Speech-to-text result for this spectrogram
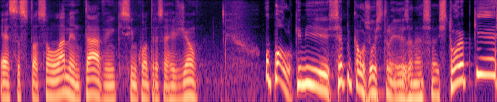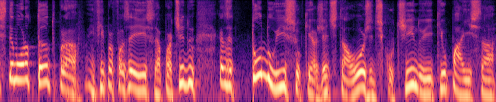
essa situação lamentável em que se encontra essa região? Ô Paulo, o que me sempre causou estranheza nessa história porque se demorou tanto para, enfim, para fazer isso. A partir do, quer dizer, tudo isso que a gente está hoje discutindo e que o país está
